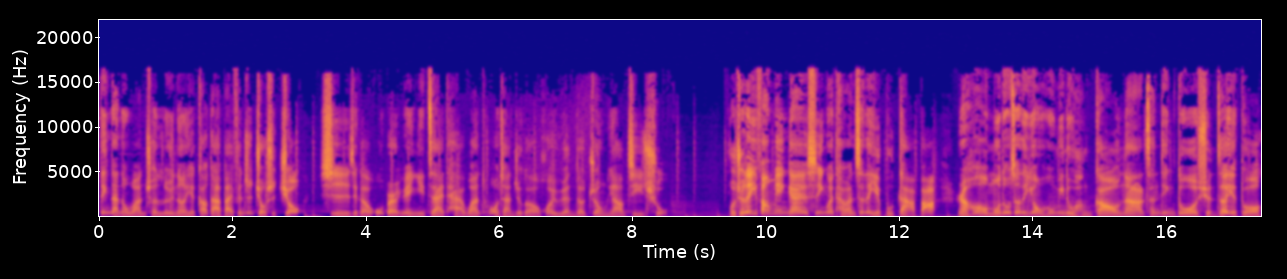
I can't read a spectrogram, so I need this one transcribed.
订单的完成率呢也高达百分之九十九，是这个 Uber 愿意在台湾拓展这个会员的重要基础。我觉得一方面应该是因为台湾真的也不大吧，然后摩托车的用户密度很高，那餐厅多，选择也多。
